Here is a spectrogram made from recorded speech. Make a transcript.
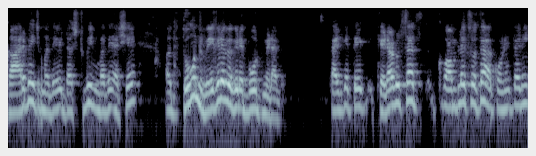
गार्बेजमध्ये डस्टबिनमध्ये असे दोन वेगळे वेगळे बोट मिळाले. कारण की ते खेळाडूचाच कॉम्प्लेक्स होता कोणीतरी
